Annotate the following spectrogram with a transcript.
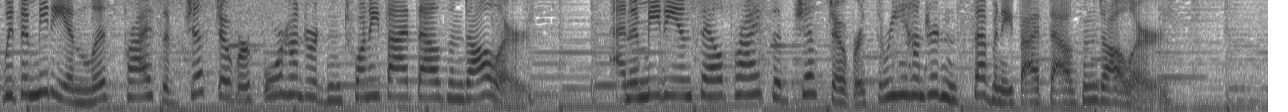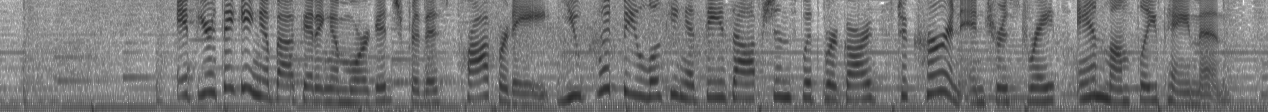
With a median list price of just over $425,000 and a median sale price of just over $375,000. If you're thinking about getting a mortgage for this property, you could be looking at these options with regards to current interest rates and monthly payments.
